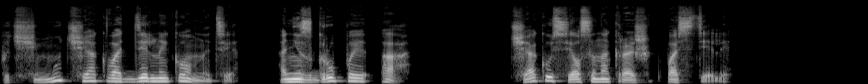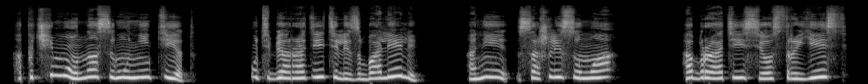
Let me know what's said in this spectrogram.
почему Чак в отдельной комнате, а не с группой А? Чак уселся на краешек постели. «А почему у нас иммунитет? У тебя родители заболели? Они сошли с ума? А братья и сестры есть?»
